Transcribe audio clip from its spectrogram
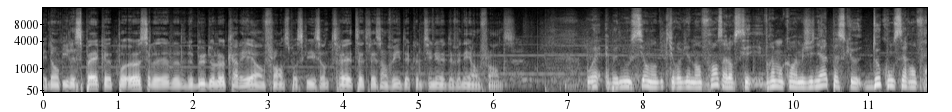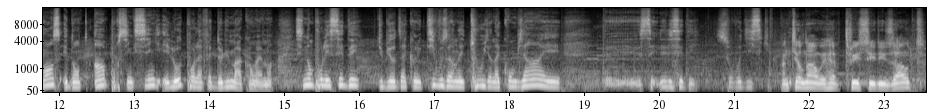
Et donc, ils espèrent que pour eux, c'est le, le début de leur carrière en France, parce qu'ils ont très, très, très envie de continuer de venir en France. Ouais, eh ben nous aussi, on a envie qu'ils reviennent en France. Alors, c'est vraiment quand même génial parce que deux concerts en France et dont un pour Sing Sing et l'autre pour la fête de l'UMA quand même. Sinon, pour les CD du Bioza Collective, vous en êtes tout Il y en a combien? Et, et c'est- les CD sur vos disques Until now, we have three CDs out.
